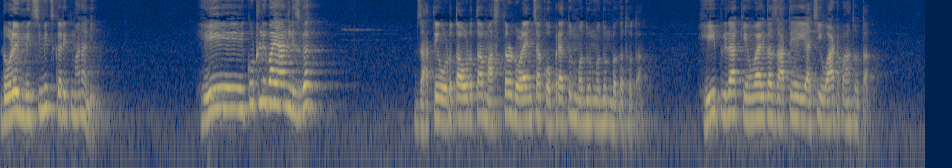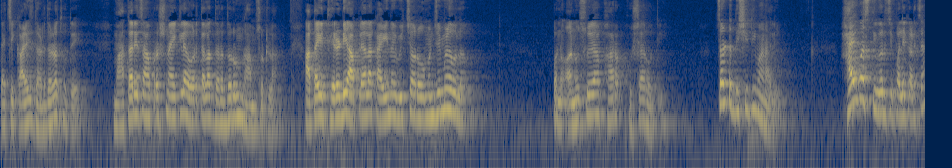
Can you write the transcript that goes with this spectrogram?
डोळे मिचमिच करीत म्हणाली ही कुठली बाई आणलीस ग? जाते ओढता ओढता मास्तर डोळ्यांच्या कोपऱ्यातून मधून मधून बघत होता. ही पिढा केव्हा एकदा जाते याची वाट पाहत होता. त्याची काळीज धडधडत होते. म्हातारीचा हा प्रश्न ऐकल्यावर त्याला धरधरून घाम सुटला. आता ही थेरडी आपल्याला काही न विचारो म्हणजे मिळवलं. पण अनुसूया फार हुशार होती. चट दिशी ती म्हणाली हाय वस्तीवरची पलीकडच्या.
